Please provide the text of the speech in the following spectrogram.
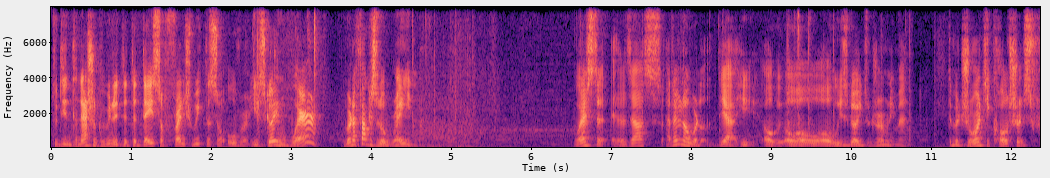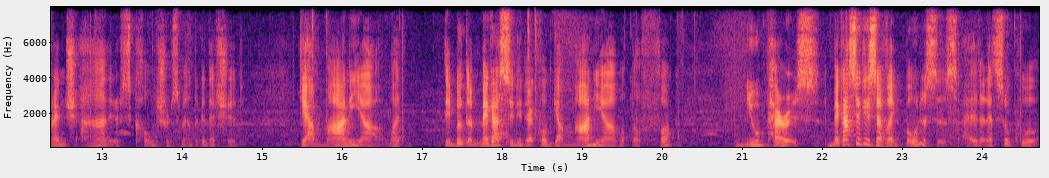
to the international community that the days of French weakness are over. He's going where? Where the fuck is Lorraine? Where's the Elsass? I don't know where the... Yeah, he... Oh, oh, oh, oh, oh he's going to Germany, man. The majority culture is French. Ah, there's cultures, man. Look at that shit. Germania. What? They built a mega city there called Germania. What the fuck? New Paris. Mega cities have like bonuses. Alter, that's so cool.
